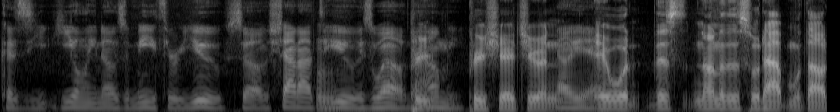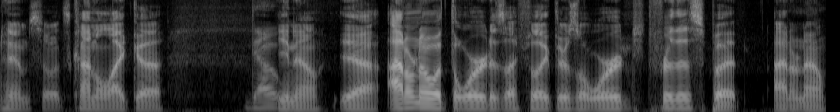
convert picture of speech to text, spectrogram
cuz he only knows of me through you. So shout out to Mm. you as well, Pre- homie. appreciate you, and yeah. it would this none of this would happen without him. So it's kind of like a, Dope. you know, yeah. I don't know what the word is. I feel like there's a word for this, but I don't know.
